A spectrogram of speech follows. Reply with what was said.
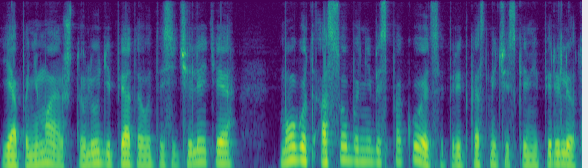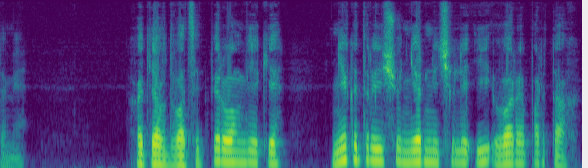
Я понимаю, что люди пятого тысячелетия могут особо не беспокоиться перед космическими перелетами, хотя в 21 веке некоторые еще нервничали и в аэропортах,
